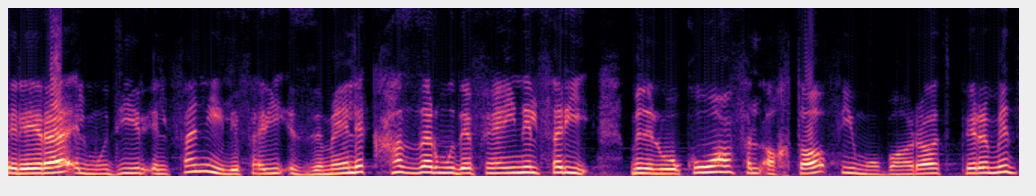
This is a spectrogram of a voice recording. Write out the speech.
فيريرا المدير الفني لفريق الزمالك حذر مدافعين الفريق من الوقوع في الأخطاء في مباراة بيراميدز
